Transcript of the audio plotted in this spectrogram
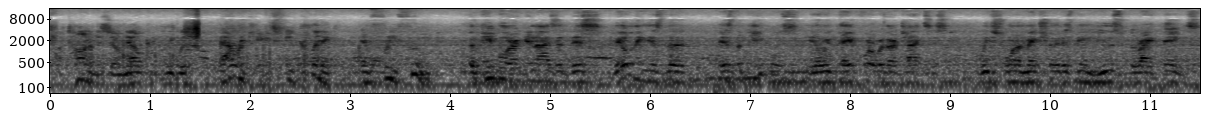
autonomous zone now complete with barricades, a clinic, and free food. The people recognize that this building is the is the people's. You know, we pay for it with our taxes. We just want to make sure that it's being used for the right things.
